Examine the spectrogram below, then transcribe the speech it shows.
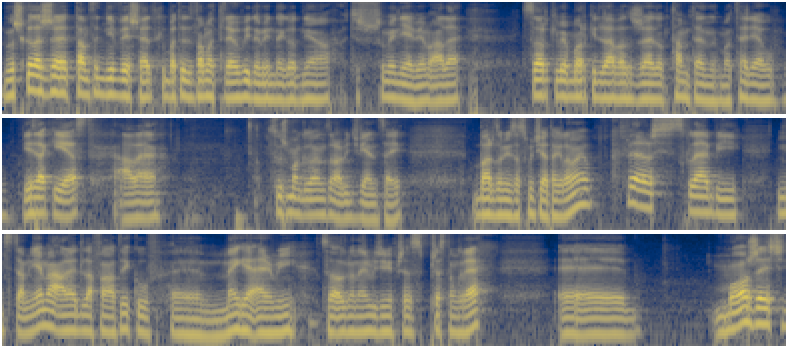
No szkoda, że tamten nie wyszedł. Chyba te dwa materiały wyjdą jednego dnia, chociaż w sumie nie wiem, ale sorki memorki dla was, że no tamten materiał jest jaki jest, ale cóż mogłem zrobić więcej. Bardzo mnie zasmuciła ta gra. No, otwierasz sklep i nic tam nie ma, ale dla fanatyków e, Mega Army, co oglądają ludzie przez, przez tą grę, e, może jeszcze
